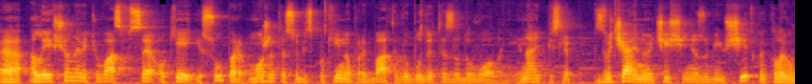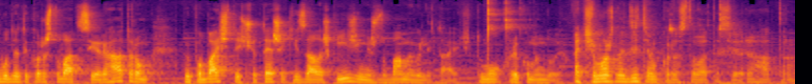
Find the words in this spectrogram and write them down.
Е, Але якщо навіть у вас все окей і супер, можете собі спокійно придбати, ви будете задоволені. І навіть після звичайного очищення зубів щіткою, коли ви будете користуватися іригатором, ви побачите, що теж якісь залишки їжі між зубами вилітають. Тому рекомендую. А чи можна дітям користуватися іригатором?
